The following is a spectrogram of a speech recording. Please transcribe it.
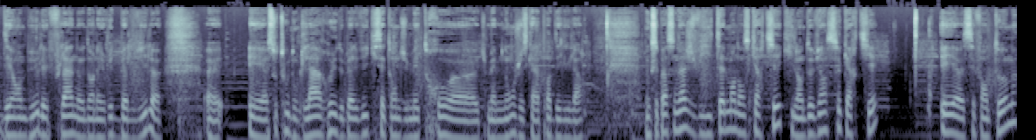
déambule et flâne dans les rues de Belleville. Euh, et euh, surtout donc la rue de Belleville qui s'étend du métro euh, du même nom jusqu'à la porte des Lilas. Donc ce personnage vit tellement dans ce quartier qu'il en devient ce quartier et ses fantômes.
